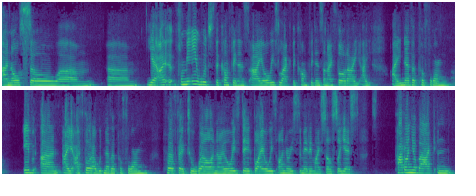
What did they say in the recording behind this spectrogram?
and also um, um, yeah I, for me it was the confidence. I always lacked the confidence and i thought i i, I never perform even and I, I thought i would never perform perfect or well and i always did but i always underestimated myself. So yes pat on your back and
